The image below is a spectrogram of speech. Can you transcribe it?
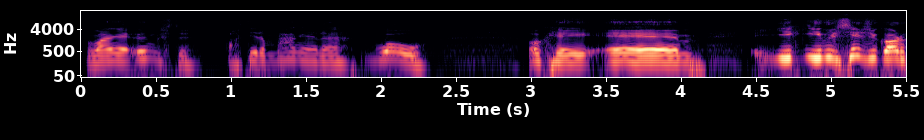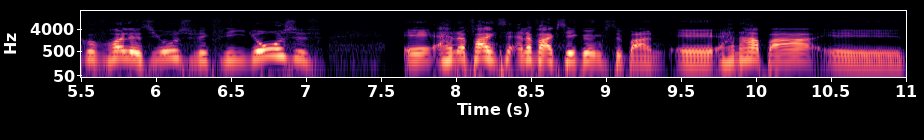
Hvor mange er yngste? Åh, oh, det er der mange af der. Wow. Okay. Øh, I, I vil sindssygt godt kunne forholde jer til Josef, ikke? fordi Josef, øh, han, er faktisk, han er faktisk ikke yngste barn. Øh, han har bare øh,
